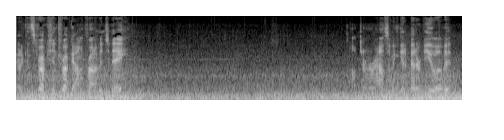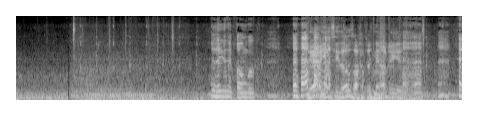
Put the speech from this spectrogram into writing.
Got a construction truck out in front of it today. I'll turn around so we can get a better view of it. Look at the phone booth. Yeah, you don't see those often now, do you? Uh-uh.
